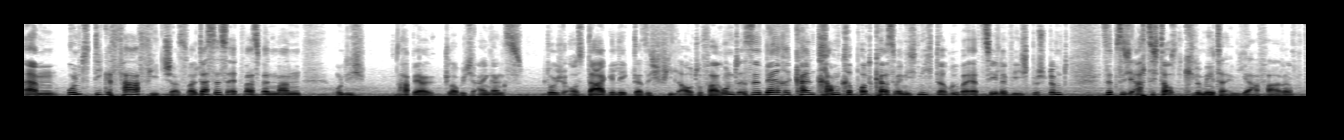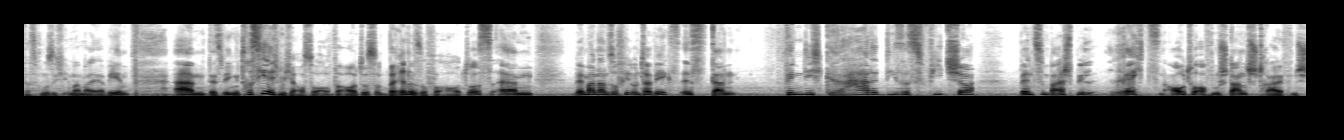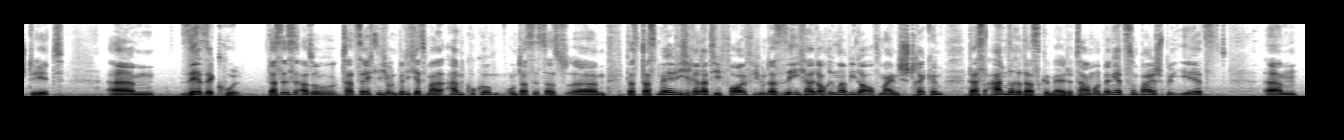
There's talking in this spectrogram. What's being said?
Ähm, und die Gefahr-Features, weil das ist etwas, wenn man, und ich habe ja, glaube ich, eingangs durchaus dargelegt, dass ich viel Auto fahre. Und es wäre kein Kramkre-Podcast, wenn ich nicht darüber erzähle, wie ich bestimmt 70.000, 80.000 Kilometer im Jahr fahre. Das muss ich immer mal erwähnen. Ähm, deswegen interessiere ich mich auch so für Autos und brenne so für Autos. Ähm, wenn man dann so viel unterwegs ist, dann finde ich gerade dieses Feature, wenn zum Beispiel rechts ein Auto auf dem Standstreifen steht, ähm, sehr, sehr cool. Das ist also tatsächlich, und wenn ich jetzt mal angucke, und das ist das, ähm, das, das melde ich relativ häufig und das sehe ich halt auch immer wieder auf meinen Strecken, dass andere das gemeldet haben. Und wenn jetzt zum Beispiel ihr jetzt ähm,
